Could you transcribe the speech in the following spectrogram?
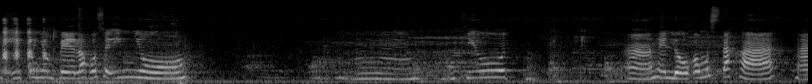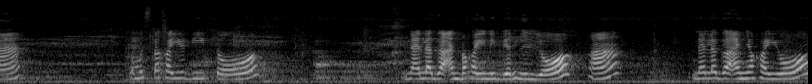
Naipon yung pera ko sa inyo. Mm, cute. Ah, hello, kamusta ka? Ha? Kamusta kayo dito? Inalagaan ba kayo ni Virgilio? Ha? Inalagaan niya kayo?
